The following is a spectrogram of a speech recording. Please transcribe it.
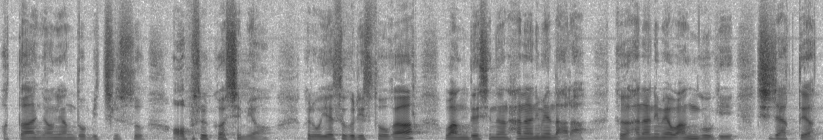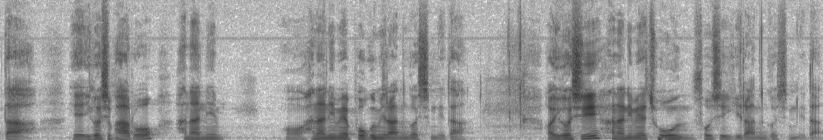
어떠한 영향도 미칠 수 없을 것이며 그리고 예수 그리스도가 왕 되시는 하나님의 나라 그 하나님의 왕국이 시작되었다. 예, 이것이 바로 하나님 어, 하나님의 복음이라는 것입니다. 어, 이것이 하나님의 좋은 소식이라는 것입니다.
